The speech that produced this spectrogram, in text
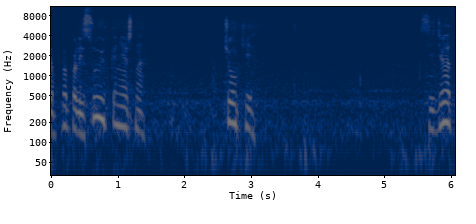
Пленочка прополисует, конечно. Пчелки сидят.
